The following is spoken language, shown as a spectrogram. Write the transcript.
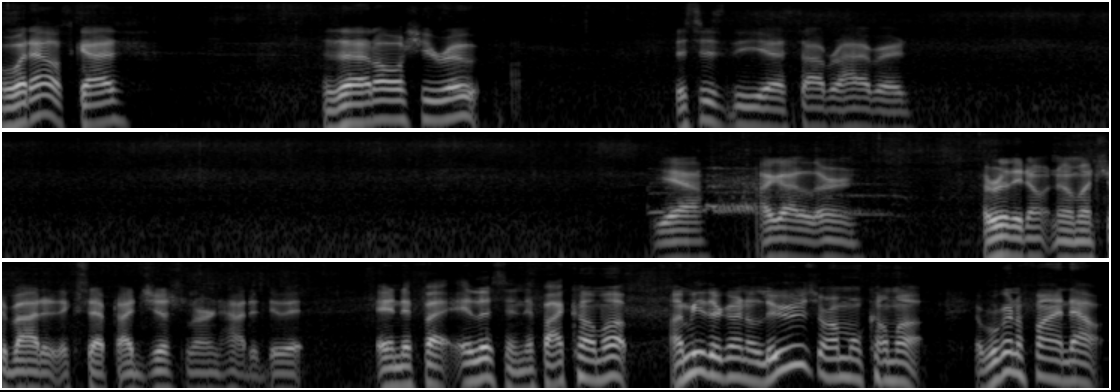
What else, guys? Is that all she wrote? This is the uh, Sabara hybrid. Yeah, I gotta learn. I really don't know much about it except I just learned how to do it. And if I listen, if I come up, I'm either gonna lose or I'm gonna come up. And we're gonna find out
